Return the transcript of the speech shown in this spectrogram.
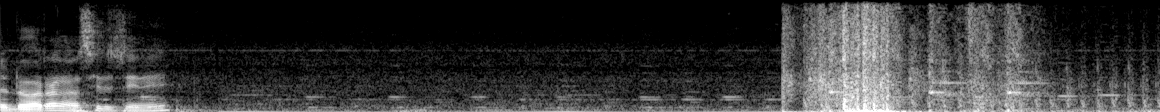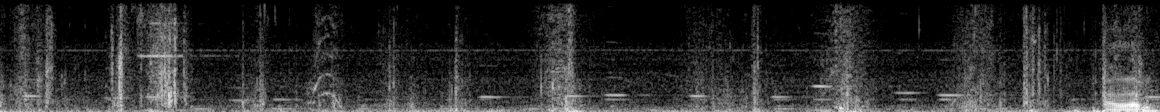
Masih ada orang nggak sih di sini? Kalem.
